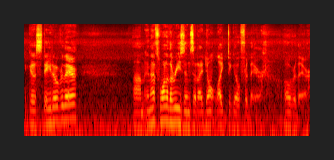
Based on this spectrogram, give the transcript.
It could have stayed over there. Um, and that's one of the reasons that I don't like to go for there, over there.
